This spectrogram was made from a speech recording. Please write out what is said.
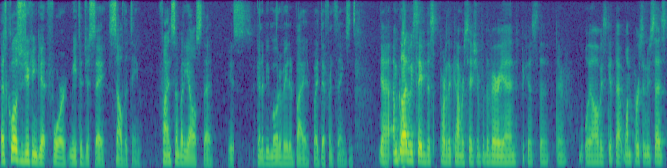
as close as you can get for me to just say sell the team, find somebody else that is going to be motivated by by different things. Yeah, I'm glad we saved this part of the conversation for the very end because the there we always get that one person who says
